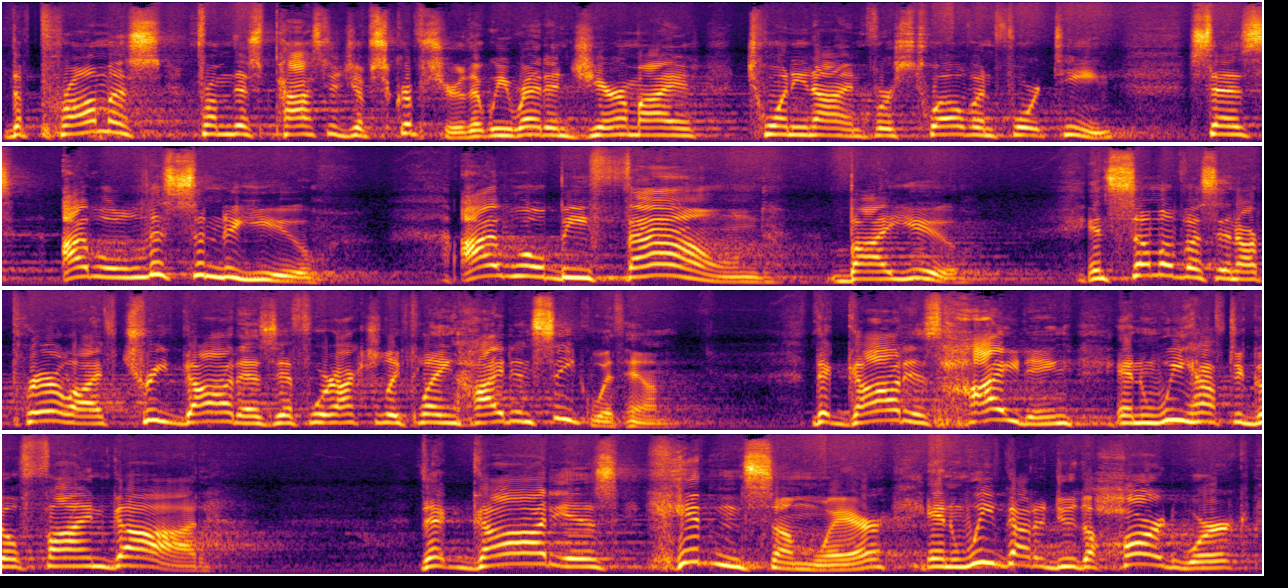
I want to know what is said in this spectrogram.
The promise from this passage of scripture that we read in Jeremiah 29, verse 12 and 14, says, I will listen to you, I will be found by you. And some of us in our prayer life treat God as if we're actually playing hide and seek with Him. That God is hiding and we have to go find God. That God is hidden somewhere and we've got to do the hard work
